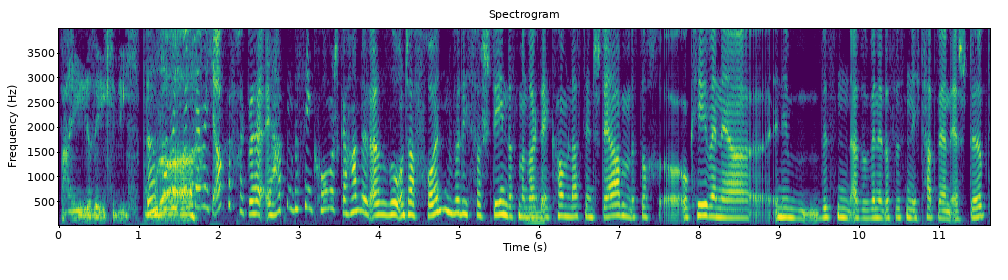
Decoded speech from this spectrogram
weiß ich nicht, Das Bruder. habe ich mich nämlich auch gefragt. Er, hat ein bisschen komisch gehandelt. Also so unter Freunden würde ich es verstehen, dass man sagt, ey komm, lass den sterben. Ist doch äh, okay, wenn er in dem Wissen, also wenn er das Wissen nicht hat, während er stirbt.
